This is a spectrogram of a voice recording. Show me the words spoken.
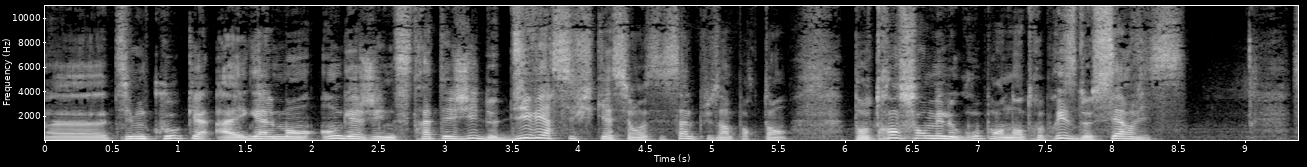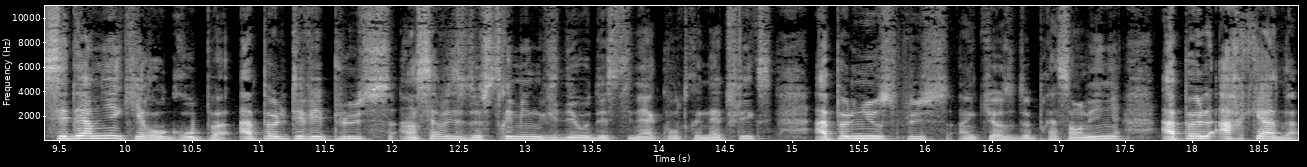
euh, Tim Cook a également engagé une stratégie de diversification, et c'est ça le plus important, pour transformer le groupe en entreprise de service. Ces derniers qui regroupent Apple TV+, un service de streaming vidéo destiné à contrer Netflix, Apple News+, un kiosque de presse en ligne, Apple Arcade,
